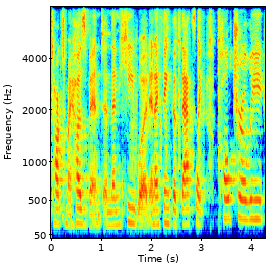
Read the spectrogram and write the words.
talk to my husband and then he would. And i think that that's like culturally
